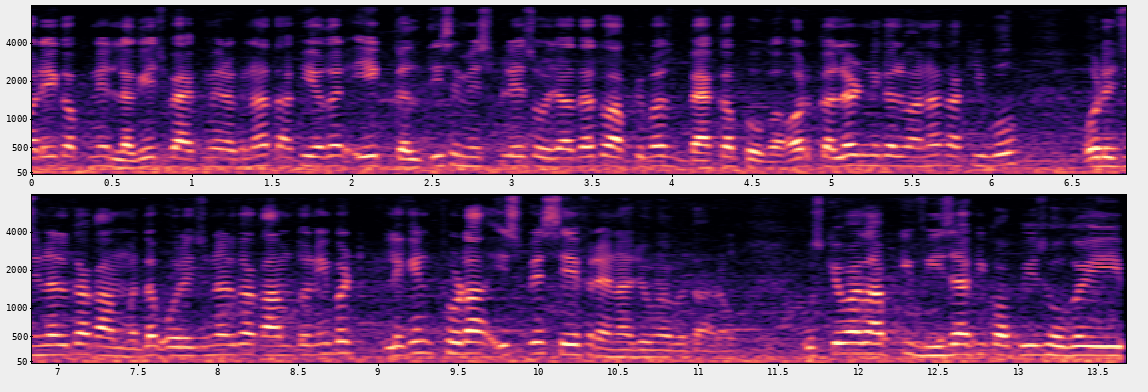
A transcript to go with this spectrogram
और एक अपने लगेज बैग में रखना ताकि अगर एक गलती से मिसप्लेस हो जाता है तो आपके पास बैकअप होगा और कलर निकलवाना ताकि वो ओरिजिनल का काम मतलब ओरिजिनल का काम तो नहीं बट लेकिन थोड़ा इस पर सेफ़ रहना जो मैं बता रहा हूँ। उसके बाद आपकी वीज़ा की कॉपीज़ हो गई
